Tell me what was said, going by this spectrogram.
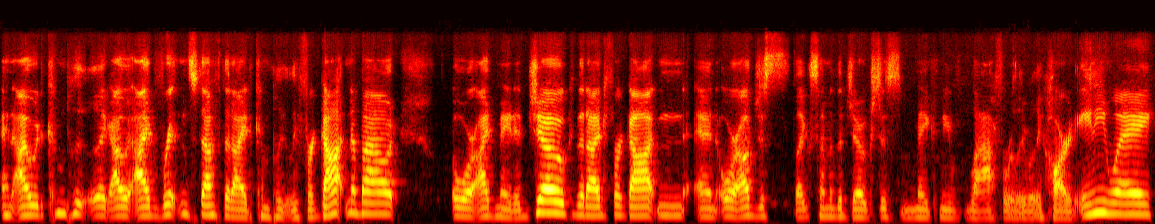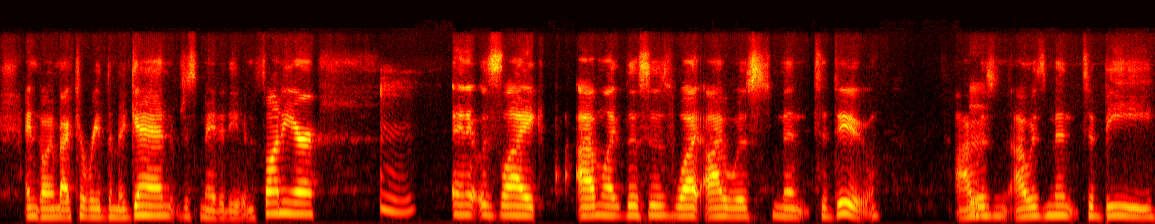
and I would completely like I I'd written stuff that I'd completely forgotten about, or I'd made a joke that I'd forgotten, and or I'll just like some of the jokes just make me laugh really really hard anyway, and going back to read them again just made it even funnier. Mm. And it was like I'm like, this is what I was meant to do. I mm. was I was meant to be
